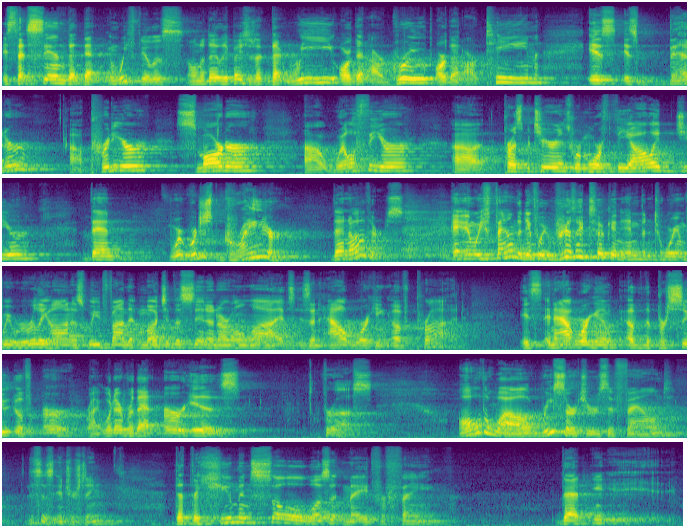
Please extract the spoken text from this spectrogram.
It's that sin that, that and we feel this on a daily basis, that, that we or that our group or that our team is, is better, uh, prettier, smarter, uh, wealthier. Uh, Presbyterians were more theologier than, we're, we're just greater than others. And we found that if we really took an inventory and we were really honest, we'd find that much of the sin in our own lives is an outworking of pride. It's an outworking of, the pursuit of er, right? Whatever that er is for us. All the while, researchers have found this is interesting that the human soul wasn't made for fame. That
